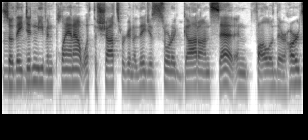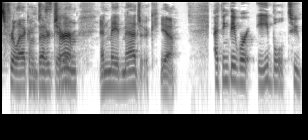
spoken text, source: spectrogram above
So mm-hmm. they didn't even plan out what the shots were going to. They just sort of got on set and followed their hearts, for lack of and a better term, and made magic. Yeah. I think they were able to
